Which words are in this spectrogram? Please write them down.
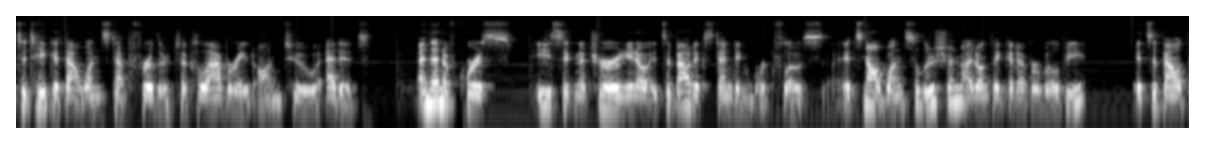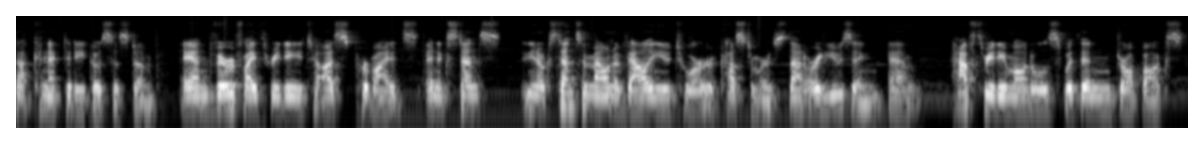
to take it that one step further, to collaborate on, to edit. And then, of course, e-signature, you know, it's about extending workflows. It's not one solution. I don't think it ever will be. It's about that connected ecosystem. And Verify 3D to us provides an extensive, you know, extensive amount of value to our customers that are using um, have 3D models within Dropbox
